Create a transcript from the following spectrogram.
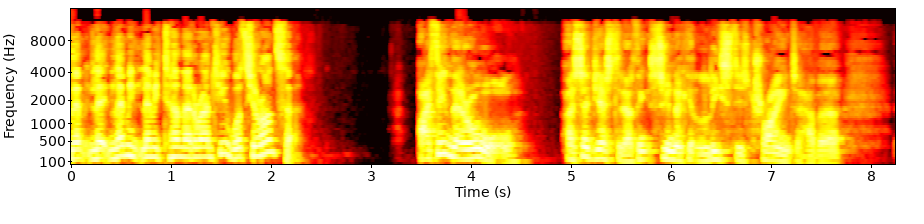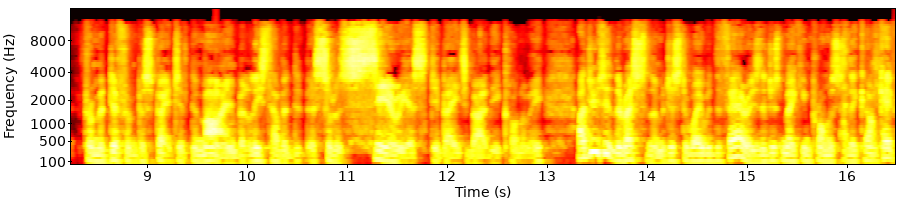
Let, let, let me let me turn that around to you. What's your answer? I think they're all. I said yesterday. I think Sunak at least is trying to have a, from a different perspective to mine, but at least have a, a sort of serious debate about the economy. I do think the rest of them are just away with the fairies. They're just making promises they can't keep.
